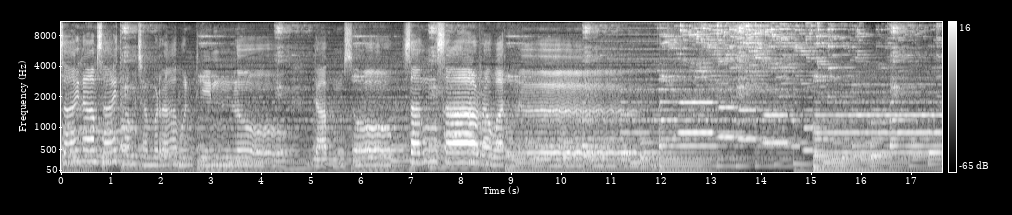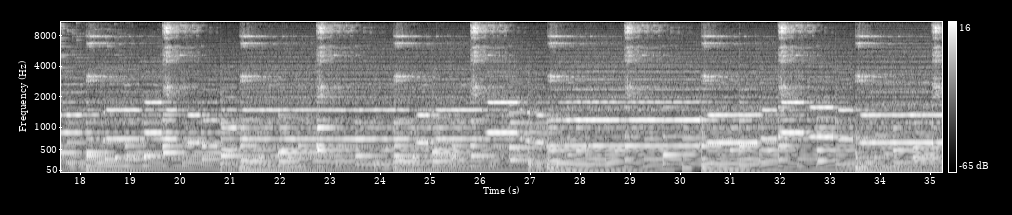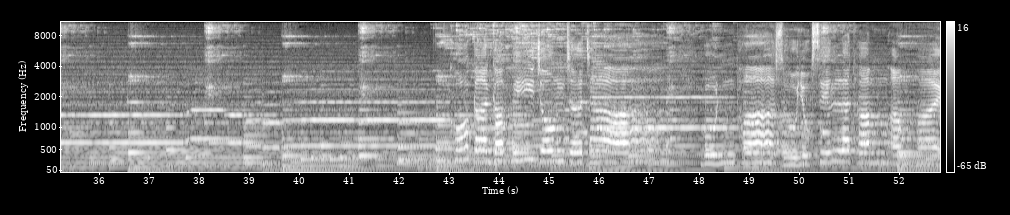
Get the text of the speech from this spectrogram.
สายน้ำสายธรรมชำระมนทินโลก ดับโศกสังสารวัฏเอ่ารกับนี้จงเจิดจ้า บุญพาสู่ยุคศิลธรรมอัมภัย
